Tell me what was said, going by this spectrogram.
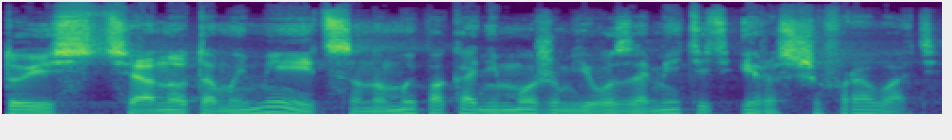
То есть оно там имеется, но мы пока не можем его заметить и расшифровать.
